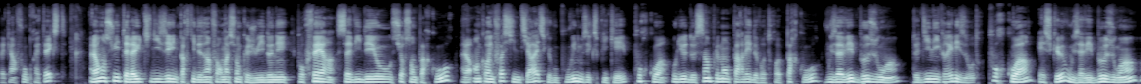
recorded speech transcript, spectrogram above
avec un faux prétexte. Alors ensuite, elle a utilisé une partie des informations que je lui ai données pour faire sa vidéo sur son parcours. Alors encore une fois, Cynthia, est-ce que vous pouvez nous expliquer pourquoi, au lieu de simplement parler de votre parcours, vous avez besoin de dénigrer les autres? Pourquoi est-ce que vous avez besoin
